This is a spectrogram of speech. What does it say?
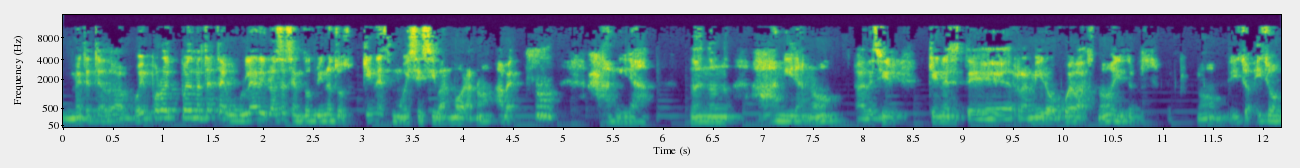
métete a hoy por hoy puedes meterte a googlear y lo haces en dos minutos. ¿Quién es Moisés Iván Mora, no? A ver, ah, mira, no, no, no, ah, mira, ¿no? A decir, ¿quién es este Ramiro Cuevas, no? Y ¿no? Hizo, hizo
